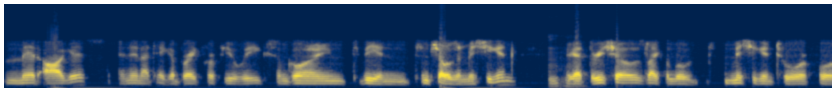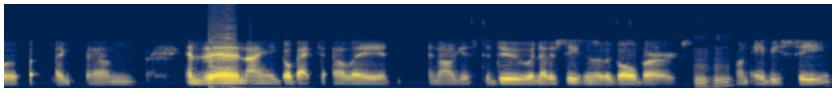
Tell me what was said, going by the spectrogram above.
mid August, and then I take a break for a few weeks. I'm going to be in some shows in Michigan. Mm-hmm. I got three shows, like a little Michigan tour for like, um, and then I go back to LA in, in August to do another season of the Goldbergs Mm-hmm. on ABC.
